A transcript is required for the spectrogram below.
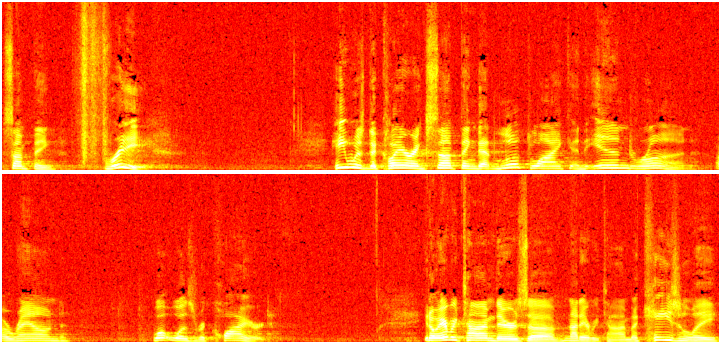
something free. He was declaring something that looked like an end run around what was required. You know, every time there's a, not every time, occasionally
